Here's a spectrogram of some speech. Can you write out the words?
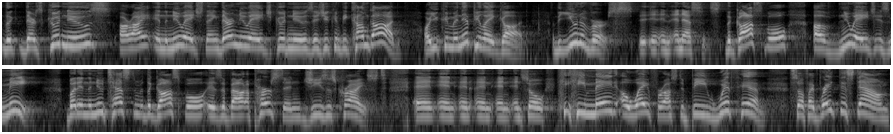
the, there's good news, all right, in the New Age thing. Their New Age good news is you can become God or you can manipulate God, the universe, in, in, in essence. The gospel of New Age is me. But in the New Testament, the gospel is about a person, Jesus Christ. And, and, and, and, and, and so he, he made a way for us to be with him. So if I break this down,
